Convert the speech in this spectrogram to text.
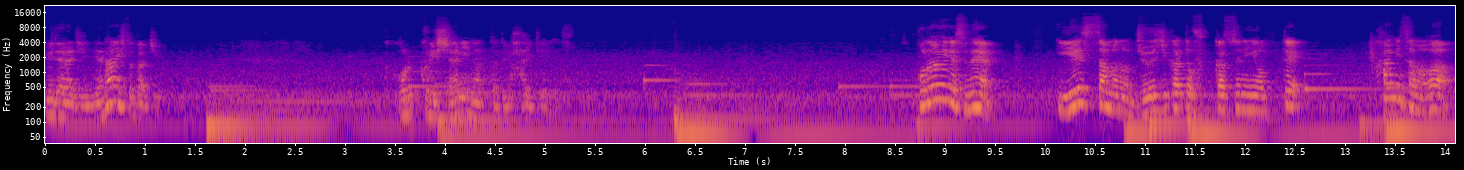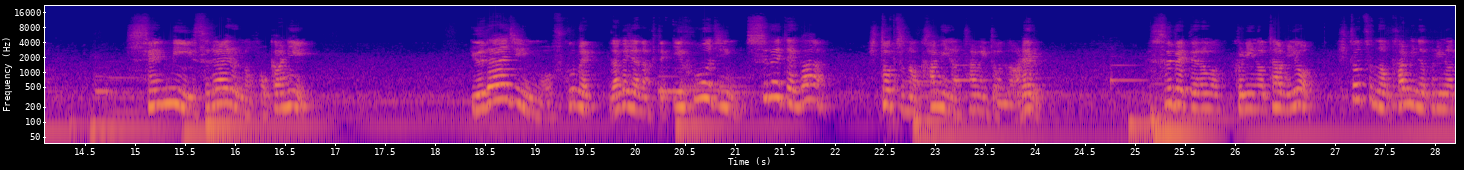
ユダヤ人でない人たち。クリスチャンになったという背景です。このようにですねイエス様の十字架と復活によって神様は先民イスラエルの他にユダヤ人も含めだけじゃなくて違法人全てが一つの神の民となれる。全ての国の民を一つの神の国の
